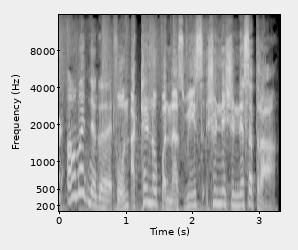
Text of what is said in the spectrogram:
रोड अहमदनगर. फोन अठ्ठ्याण्णव पन्नास वीस शून्य शून्य सतरा.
